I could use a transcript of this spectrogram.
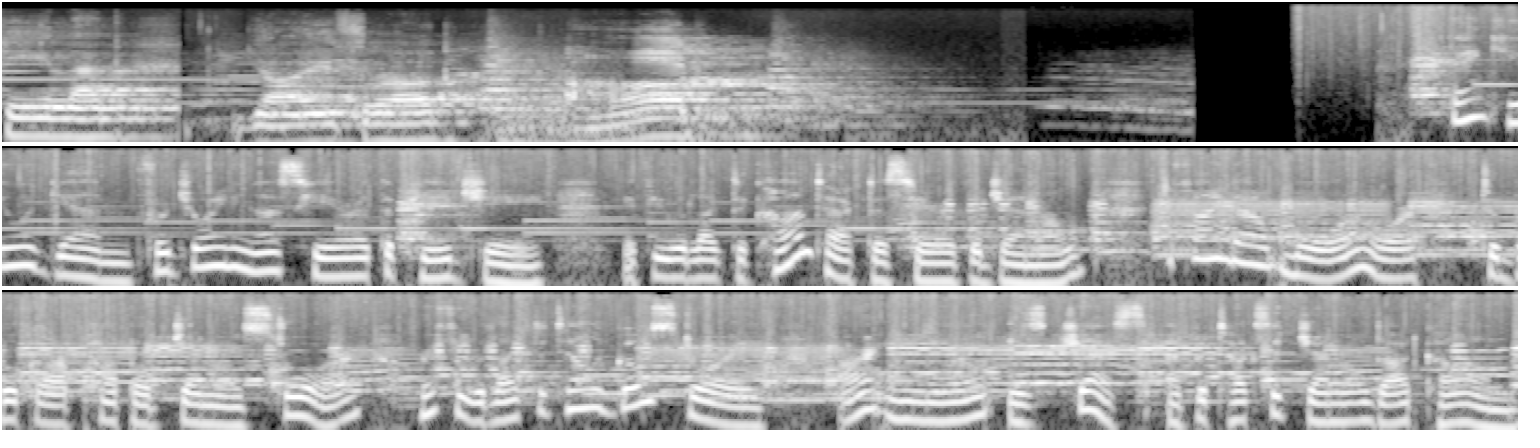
Hilab, Yaithrog, Ahad. Thank you again for joining us here at the PG. If you would like to contact us here at the General to find out more or to book our pop up general store, or if you would like to tell a ghost story, our email is jess at pawtuxetgeneral.com.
